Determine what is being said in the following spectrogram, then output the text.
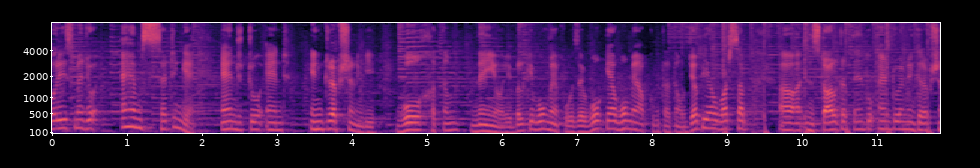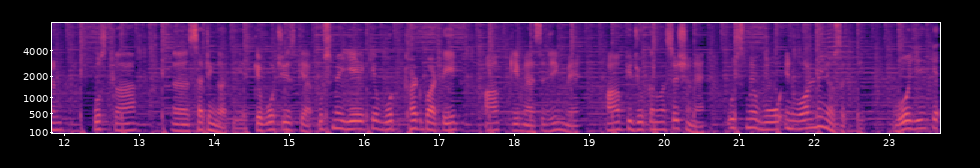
और इसमें जो अहम सेटिंग है एंड टू एंड इंक्रप्शन की, वो ख़त्म नहीं हो रही, बल्कि वो महफूज है। वो क्या, वो मैं आपको बताता हूँ। जब आप व्हाट्सअप इंस्टॉल करते हैं तो एंड टू एंड इंक्रप्शन उसका सेटिंग आती है कि वो चीज़ क्या है। उसमें ये है कि वो थर्ड पार्टी आपकी मैसेजिंग में, आपकी जो कन्वर्सेशन है, उसमें वो इन्वॉल्व नहीं हो सकती। वो ये कि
